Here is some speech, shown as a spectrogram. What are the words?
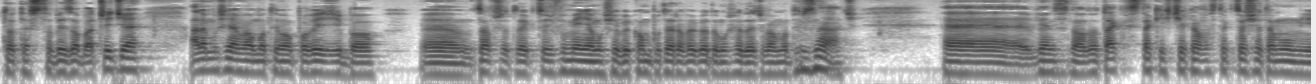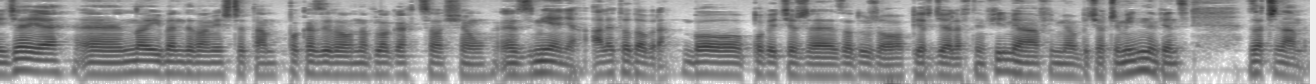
To też sobie zobaczycie, ale musiałem Wam o tym opowiedzieć, bo e, zawsze to jak coś wymieniam u siebie komputerowego, to muszę dać Wam o tym znać. E, więc no, to tak z takich ciekawostek, co się tam u mnie dzieje. E, no i będę Wam jeszcze tam pokazywał na vlogach, co się e, zmienia. Ale to dobra, bo powiecie, że za dużo pierdzielę w tym filmie, a film miał być o czym innym, więc zaczynamy.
